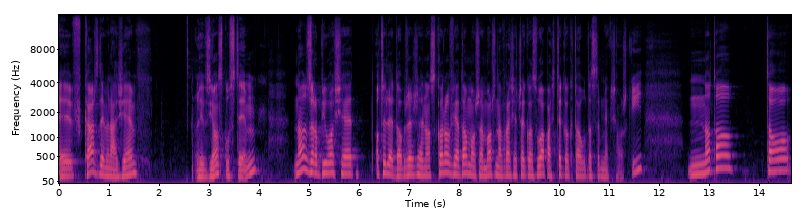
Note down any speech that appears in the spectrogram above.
Y, W każdym razie, y, w związku z tym, no, zrobiło się o tyle dobrze, że no, skoro wiadomo, że można w razie czego złapać tego, kto udostępnia książki, no to, to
